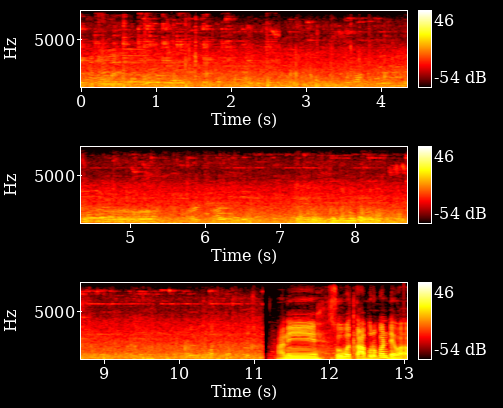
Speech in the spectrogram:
शक्यतो वर आणि सोबत कापूर पण ठेवा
